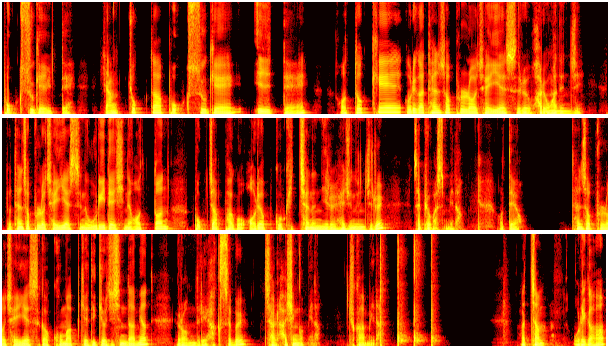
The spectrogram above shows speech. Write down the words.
복수 개일 때 양쪽 다 복수 개일 때 어떻게 우리가 TensorFlow JS를 활용하는지 또 TensorFlow JS는 우리 대신에 어떤 복잡하고 어렵고 귀찮은 일을 해주는지를 살펴봤습니다 어때요? 텐서플로 JS가 고맙게 느껴지신다면 여러분들이 학습을 잘 하신 겁니다 축하합니다. 아참, 우리가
